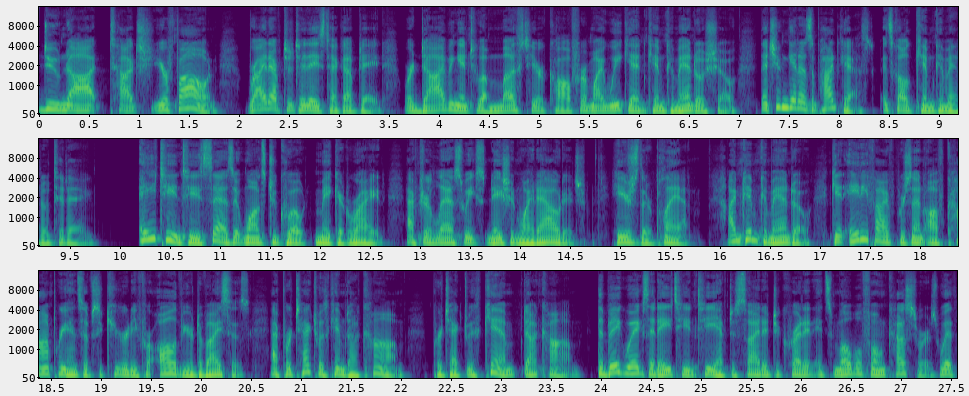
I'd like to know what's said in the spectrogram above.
Do not touch your phone. Right after today's tech update, we're diving into a must hear call from my weekend Kim Komando show that you can get as a podcast. It's called Kim Komando Today. AT&T says it wants to quote make it right after last week's nationwide outage. Here's their plan. I'm Kim Komando. Get 85% off comprehensive security for all of your devices at protectwithkim.com. protectwithkim.com. The big wigs at AT&T have decided to credit its mobile phone customers with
